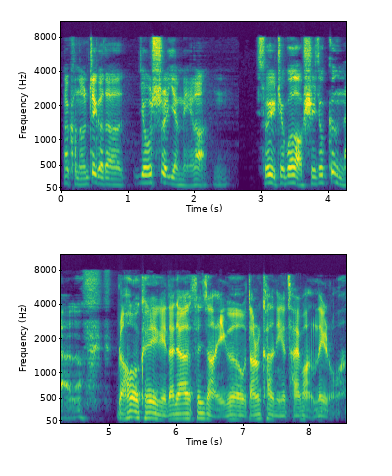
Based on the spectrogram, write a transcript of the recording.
那可能这个的优势也没了，嗯，所以这波老师就更难了。然后可以给大家分享一个我当时看的那个采访的内容啊。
